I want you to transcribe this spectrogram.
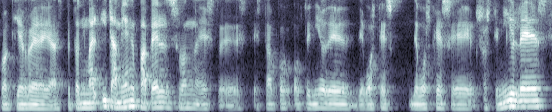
cualquier eh, aspecto animal y también el papel son, este, está obtenido de, bosques, de bosques eh, sostenibles,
